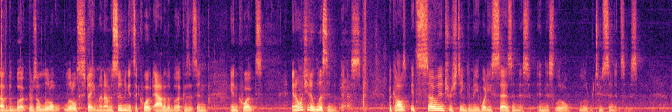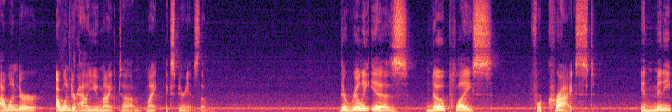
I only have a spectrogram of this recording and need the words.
of the book. There's a little little statement. I'm assuming it's a quote out of the book because it's in in quotes. And I want you to listen to this because it's so interesting to me what he says in this in this little little two sentences. I wonder I wonder how you might um, might experience them. There really is no place for Christ in many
